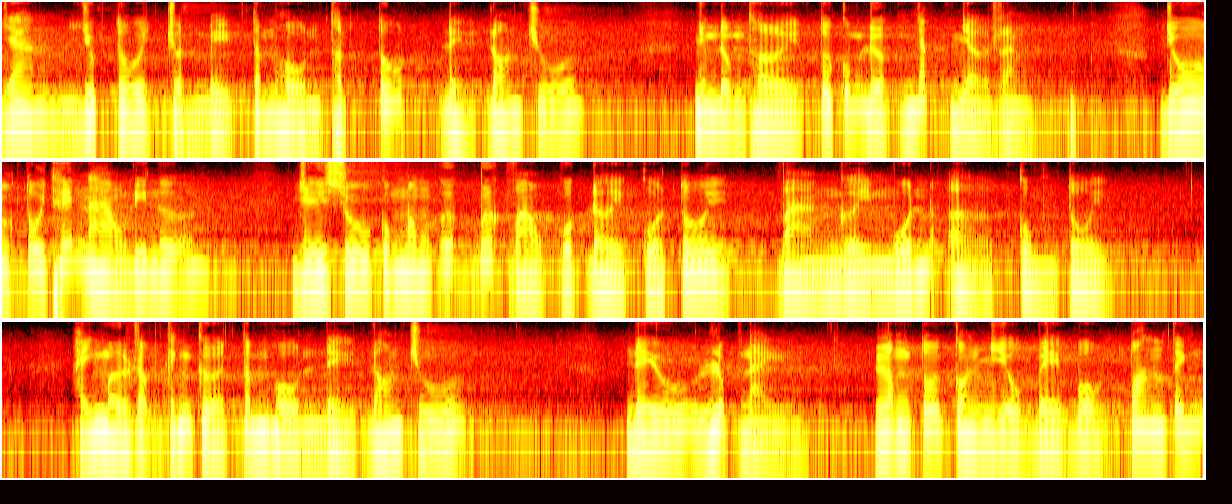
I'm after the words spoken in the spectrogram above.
gian giúp tôi chuẩn bị tâm hồn thật tốt để đón Chúa. Nhưng đồng thời tôi cũng được nhắc nhở rằng dù tôi thế nào đi nữa, Giêsu cũng mong ước bước vào cuộc đời của tôi và người muốn ở cùng tôi. Hãy mở rộng cánh cửa tâm hồn để đón Chúa. Nếu lúc này lòng tôi còn nhiều bề bộn toan tính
